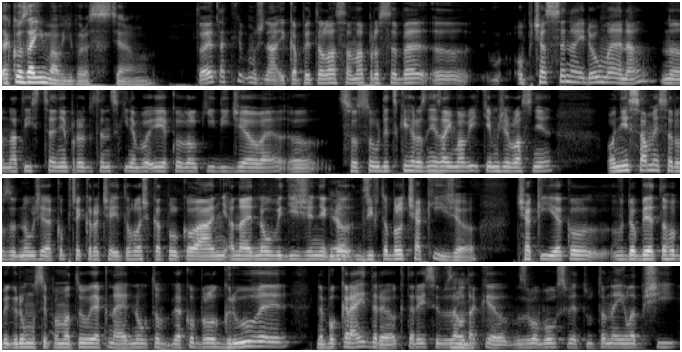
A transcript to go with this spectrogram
Jako zajímavý prostě, no. To je taky možná i kapitola sama pro sebe. Eh, občas se najdou jména na, na té scéně producentský nebo i jako velký DJové, eh, co jsou vždycky hrozně zajímavý tím, že vlastně oni sami se rozhodnou, že jako překročí tohle škatulkování a najednou vidíš, že někdo, Jo. dřív to byl Chucky, že jo? Chucky jako v době toho Big Roomu si pamatuju, jak najednou to jako bylo Groovy nebo Kryder, jo, který si vzal Hmm. taky z obou světů to nejlepší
